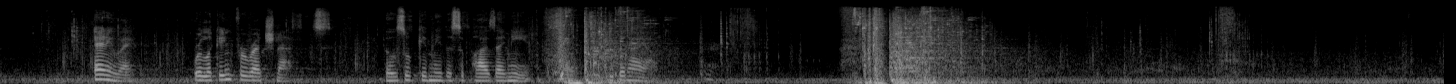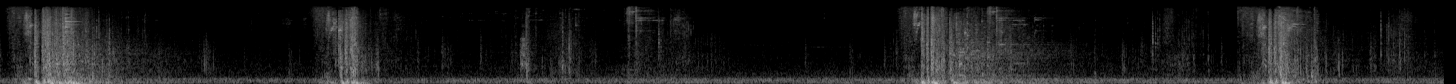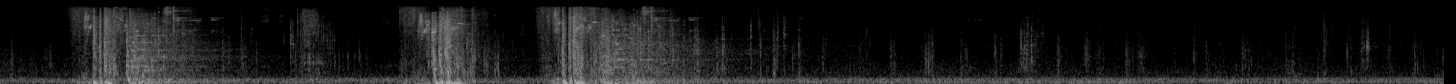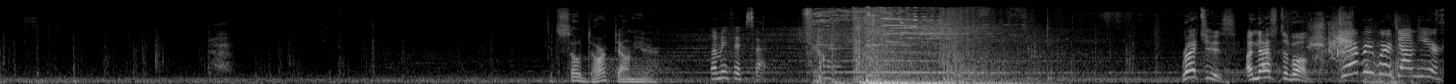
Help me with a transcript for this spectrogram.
Anyway, we're looking for wretch nests. Those will give me the supplies I need, so keep an eye out. It's so dark down here. Let me fix that. Wretches! A nest of them! They're everywhere down here!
